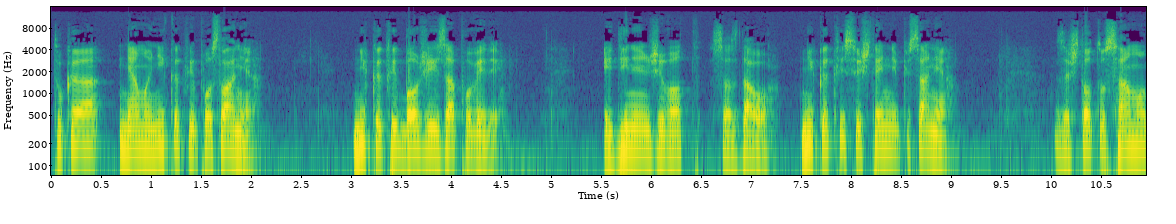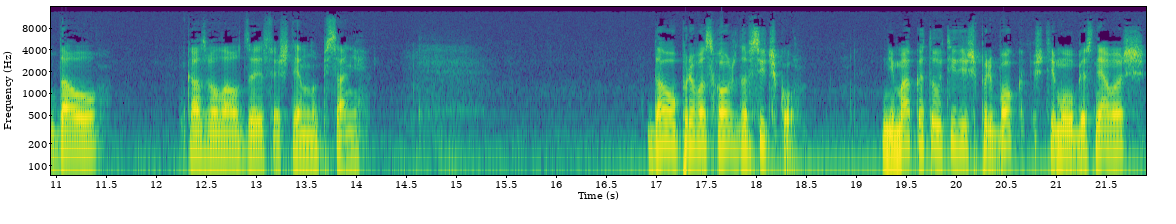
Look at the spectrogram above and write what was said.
Тук няма никакви послания, никакви Божии заповеди. Единен живот с. Никакви свещени писания. Защото само Дао, казва Лао Цзъ, е свещено писание. Дао превъзхожда всичко. Нима като отидеш при Бог, ще му обясняваш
